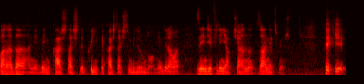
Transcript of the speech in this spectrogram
bana da hani benim karşılaştığım, klinikte karşılaştığım bir durum da olmayabilir ama zencefilin yapacağını zannetmiyorum. Peki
